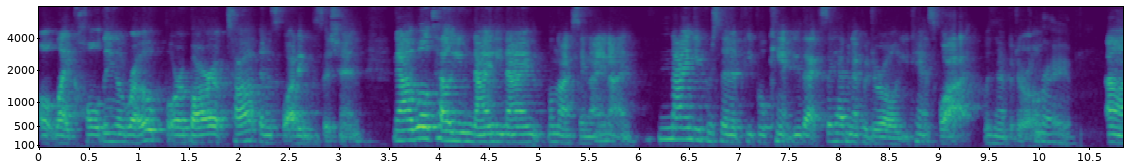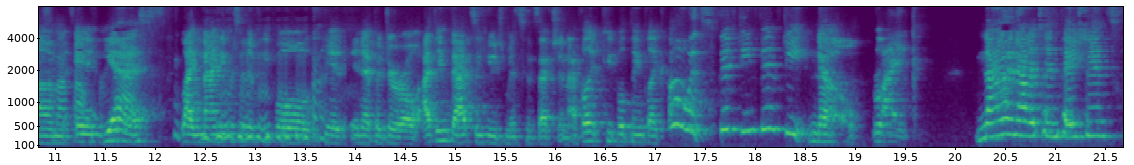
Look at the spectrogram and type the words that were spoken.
uh, like holding a rope or a bar up top in a squatting position now i will tell you 99 well not say 99 90% of people can't do that because they have an epidural you can't squat with an epidural Right. um, So and yes, like 90% of people get an epidural. I think that's a huge misconception. I feel like people think like, oh, it's 50 50. No, like nine out of 10 patients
